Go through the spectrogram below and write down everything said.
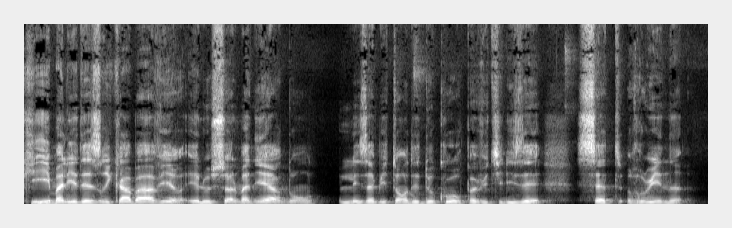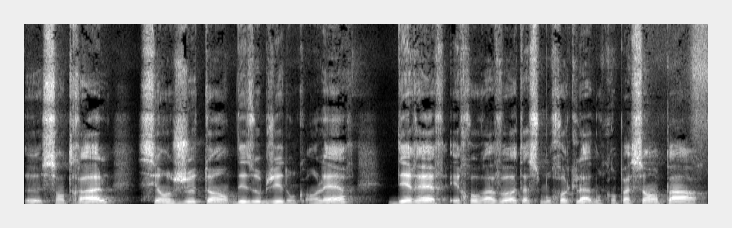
ki im aliedezrika ba'avir. Et la seule manière dont les habitants des deux cours peuvent utiliser cette ruine euh, centrale, c'est en jetant des objets donc en l'air, derer et choravot asmuchotla, donc en passant par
